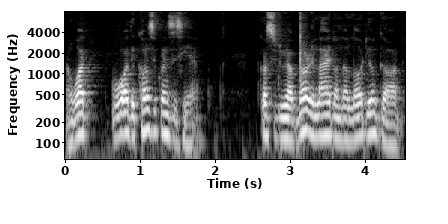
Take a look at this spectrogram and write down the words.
And what, what are the consequences here? Because you have not relied on the Lord your God,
